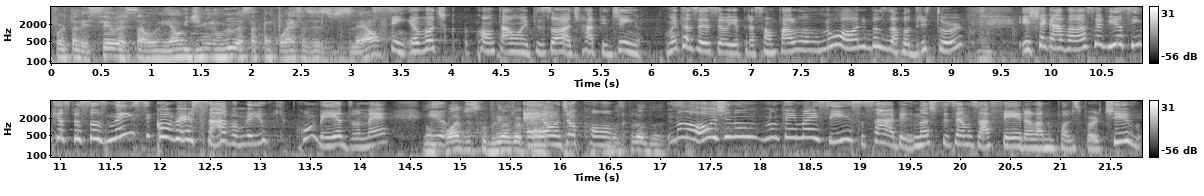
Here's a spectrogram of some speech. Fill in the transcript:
fortaleceu essa união e diminuiu essa concorrência às vezes desleal? Sim, eu vou te contar um episódio rapidinho. Muitas vezes eu ia para São Paulo no ônibus da Rodritur hum. e chegava lá, você via assim que as pessoas nem se conversavam, meio que com medo, né? Não pode descobrir onde eu compro. É onde eu compro. Os produtos. Não, hoje não, não tem mais isso, sabe? Nós fizemos a feira lá no Polo Esportivo.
